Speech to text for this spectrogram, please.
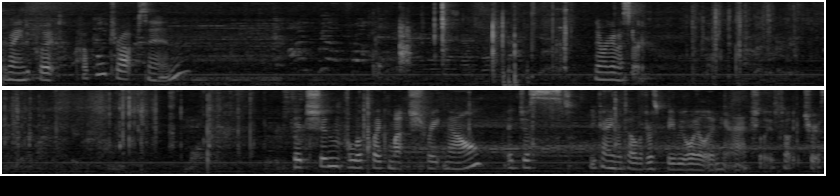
We're going to put a couple of drops in. Then we're gonna start. It shouldn't look like much right now. It just, you can't even tell there's baby oil in here actually, to tell you the truth.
